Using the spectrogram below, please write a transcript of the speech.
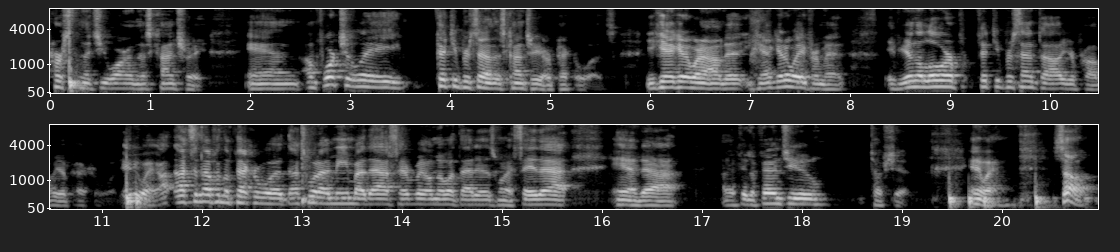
person that you are in this country, and unfortunately, fifty percent of this country are peckerwoods. You can't get around it. You can't get away from it. If you're in the lower fifty percentile, you're probably a peckerwood. Anyway, uh, that's enough on the peckerwood. That's what I mean by that. So everybody will know what that is when I say that. And uh, if it offends you, tough shit. Anyway, so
